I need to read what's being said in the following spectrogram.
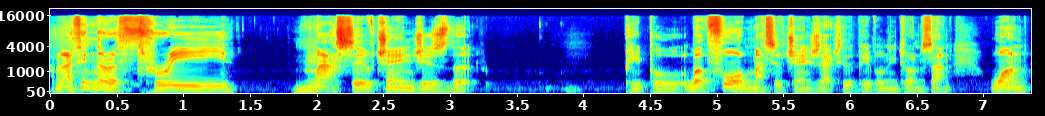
I mean, I think there are three massive changes that people, well, four massive changes actually that people need to understand. One,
